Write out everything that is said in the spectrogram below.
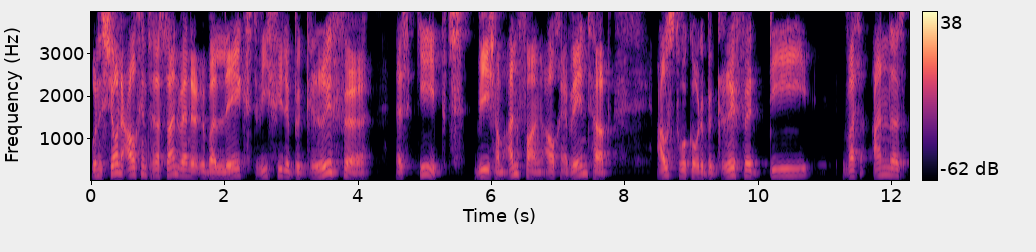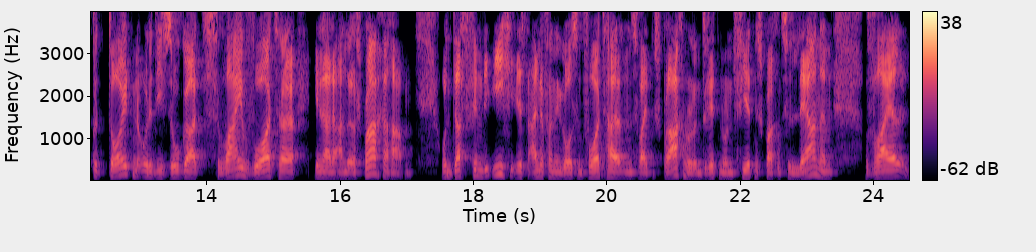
Und es ist schon auch interessant, wenn du überlegst, wie viele Begriffe es gibt, wie ich am Anfang auch erwähnt habe, Ausdrucke oder Begriffe, die was anders bedeuten oder die sogar zwei Worte in einer anderen Sprache haben. Und das finde ich ist einer von den großen Vorteilen in zweiten Sprachen oder in dritten und vierten Sprachen zu lernen, weil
